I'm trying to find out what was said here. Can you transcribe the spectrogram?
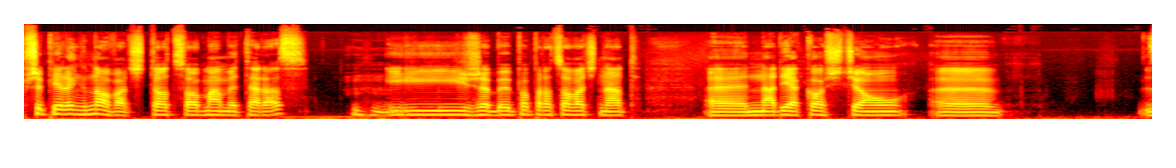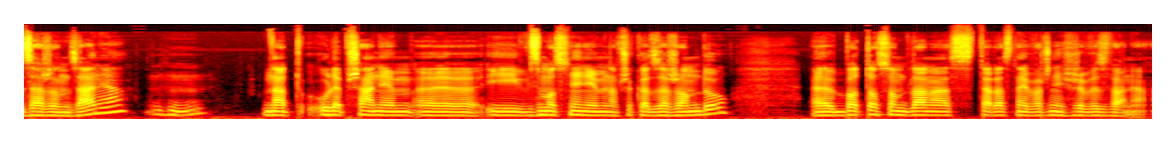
przypielęgnować to, co mamy teraz i żeby popracować nad, e, nad jakością e, zarządzania, mhm. nad ulepszaniem e, i wzmocnieniem na przykład zarządu, e, bo to są dla nas teraz najważniejsze wyzwania.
